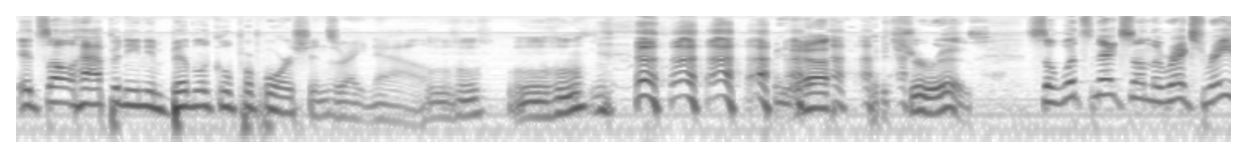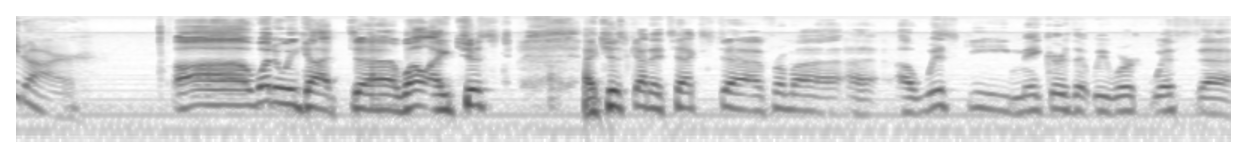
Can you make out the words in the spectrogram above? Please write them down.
It's all happening in biblical proportions right now. Mm-hmm. Mm-hmm. yeah, it sure is. So what's next on the Rex radar? Uh, what do we got? Uh, well, I just, I just got a text uh, from a, a, a whiskey maker that we work with, uh,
